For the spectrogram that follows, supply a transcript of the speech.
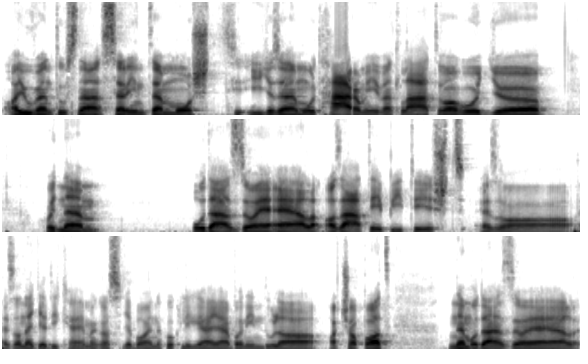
a Juventusnál szerintem most így az elmúlt három évet látva, hogy, hogy nem odázza-e el az átépítést ez a, ez a negyedik hely, meg az, hogy a bajnokok ligájában indul a, a csapat, nem odázza el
